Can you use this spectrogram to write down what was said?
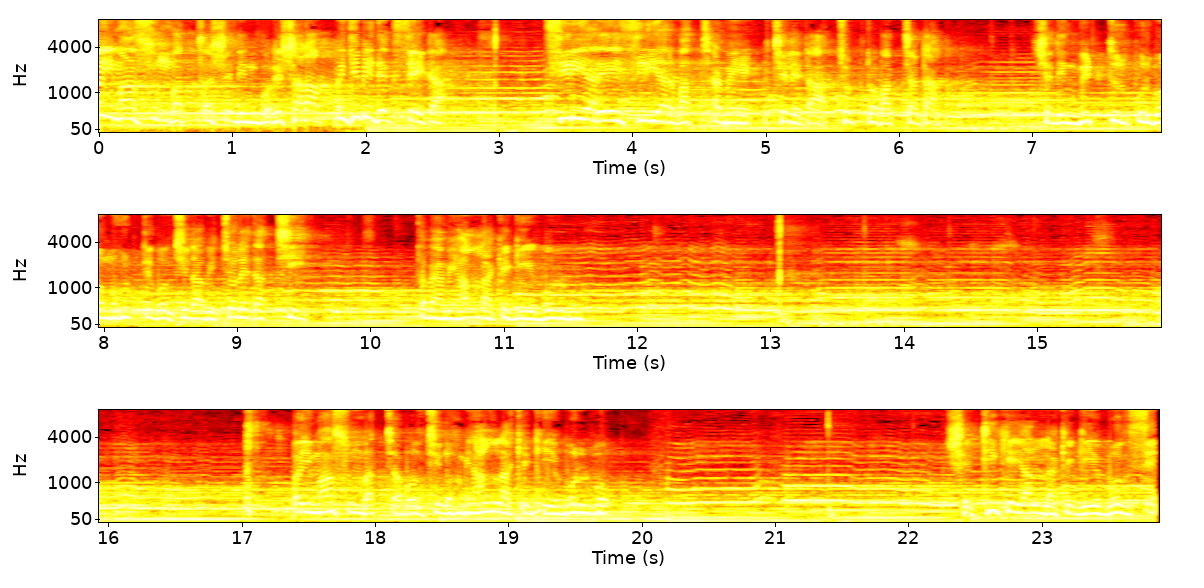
ওই মাসুম বাচ্চা সেদিন বলে, সারা পৃথিবী দেখছে এটা। সিরিয়ার এই সিরিয়ার বাচ্চা মেয়ে, ছেলেটা, ছোট্ট বাচ্চাটা, সেদিন মৃত্যুর পূর্ব মুহূর্তে বলছিল, আমি চলে যাচ্ছি, তবে আমি আল্লাহকে গিয়ে বলব। ওই মাসুম বাচ্চা বলছিল, আমি আল্লাহকে গিয়ে বলব। সে ঠিকই আল্লাহকে গিয়ে বলছে।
